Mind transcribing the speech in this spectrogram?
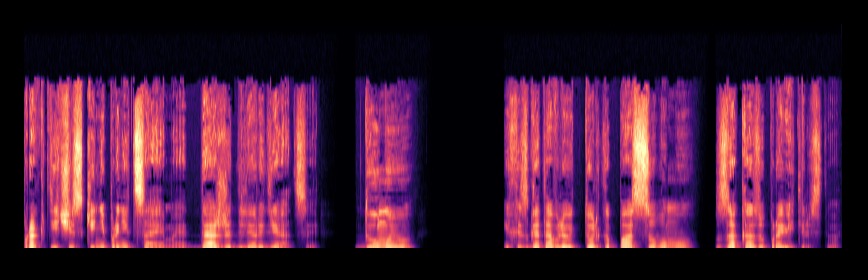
практически непроницаемые даже для радиации. Думаю, их изготавливают только по особому заказу правительства.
